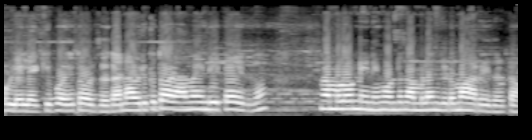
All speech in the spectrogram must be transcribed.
ഉള്ളിലേക്ക് പോയി തൊഴുതത്. കാരണം അവർക്ക് തൊഴാൻ വേണ്ടിയിട്ടായിരുന്നു നമ്മൾ ഉണ്ണീനെയും കൊണ്ട് നമ്മൾ ഇങ്ങോട്ട് മാറിയത് കേട്ടോ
